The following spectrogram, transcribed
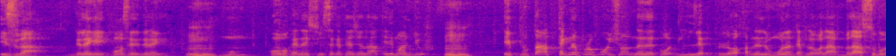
ISRA délégué conseil délégué. moom convoqué nañ suñu secrétaire général Elimane Diouf. et pourtant teg na proposition ne ko lépp loo xam ne lu mën a def la wala balaa suba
